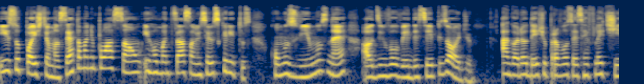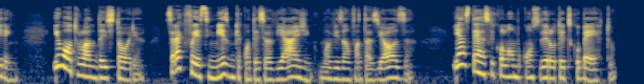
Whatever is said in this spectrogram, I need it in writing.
e isso pode ter uma certa manipulação e romantização em seus escritos, como os vimos, né, ao desenvolver desse episódio. Agora eu deixo para vocês refletirem. E o outro lado da história? Será que foi assim mesmo que aconteceu a viagem? Uma visão fantasiosa? E as terras que Colombo considerou ter descoberto?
